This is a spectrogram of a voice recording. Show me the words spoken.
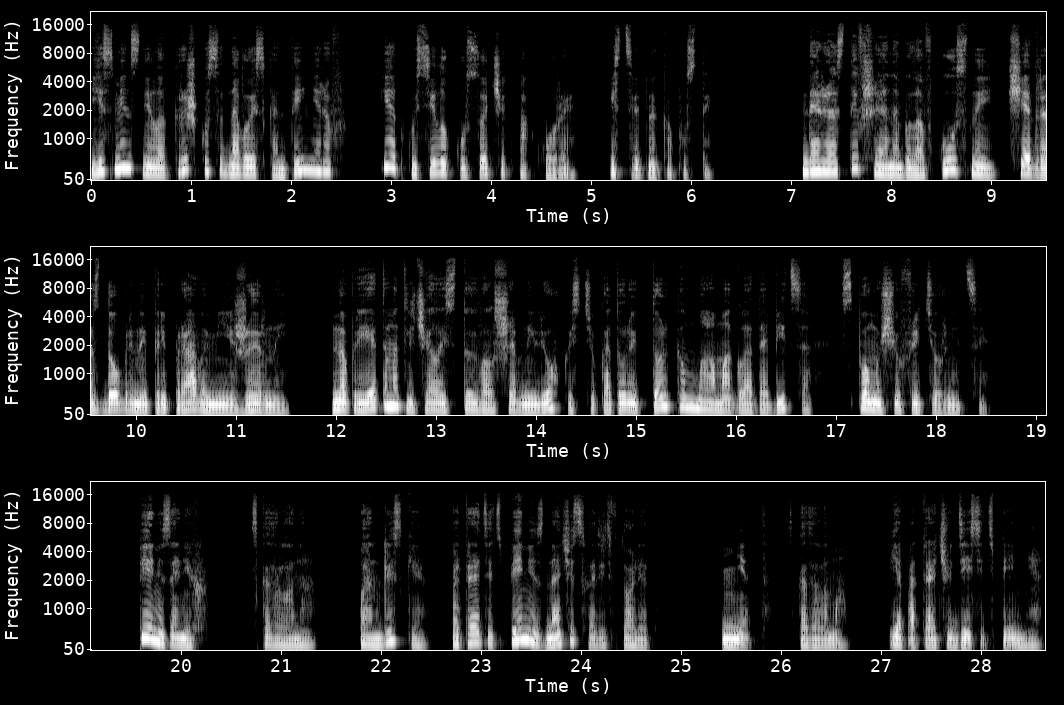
Ясмин сняла крышку с одного из контейнеров и откусила кусочек покоры из цветной капусты. Даже остывшая она была вкусной, щедро сдобренной приправами и жирной, но при этом отличалась той волшебной легкостью, которой только мама могла добиться с помощью фритюрницы. «Пени за них», — сказала она. По-английски «потратить пени значит сходить в туалет». «Нет», — сказала мама, — «я потрачу десять пенни».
